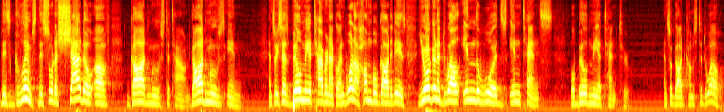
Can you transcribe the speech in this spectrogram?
this glimpse, this sort of shadow of God moves to town, God moves in. And so he says, Build me a tabernacle. And what a humble God it is. You're going to dwell in the woods in tents. Well, build me a tent too. And so God comes to dwell.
